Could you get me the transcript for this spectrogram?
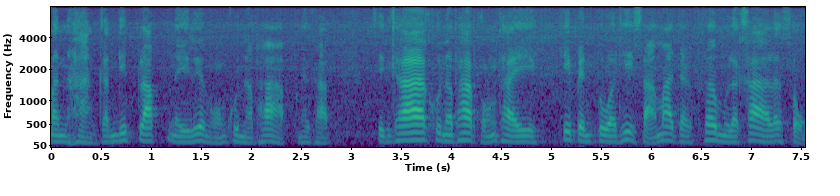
มันห่างกันลิบลับในเรื่องของคุณภาพนะครับ สินค้าคุณภาพของไทยที่เป็นตัวที่สามารถจะเพิ่มมูลค่าและส่ง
